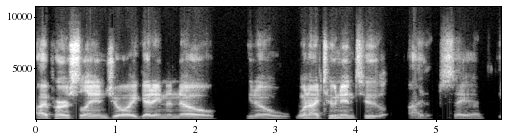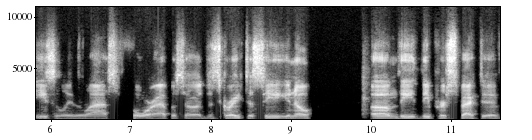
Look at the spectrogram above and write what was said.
I personally enjoy getting to know you know when i tune into i say easily the last four episodes. It's great to see you know um the the perspective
